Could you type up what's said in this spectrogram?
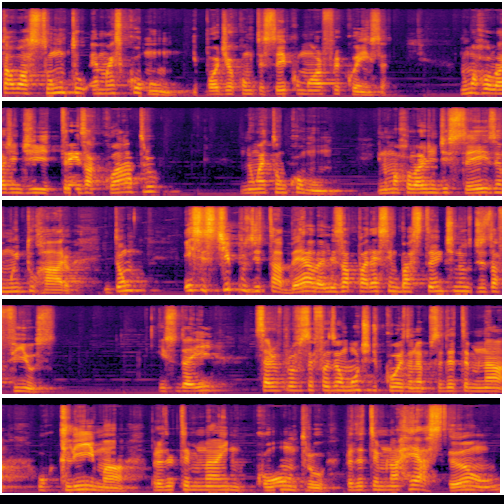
tal assunto é mais comum e pode acontecer com maior frequência. Numa rolagem de 3 a 4, não é tão comum. E numa rolagem de 6 é muito raro. Então, esses tipos de tabela, eles aparecem bastante nos desafios. Isso daí serve para você fazer um monte de coisa, né? Para você determinar o clima, para determinar encontro, para determinar reação,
